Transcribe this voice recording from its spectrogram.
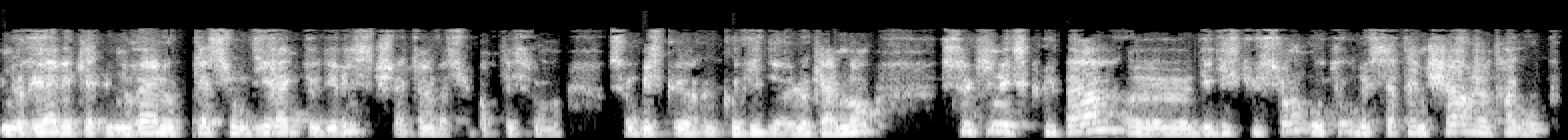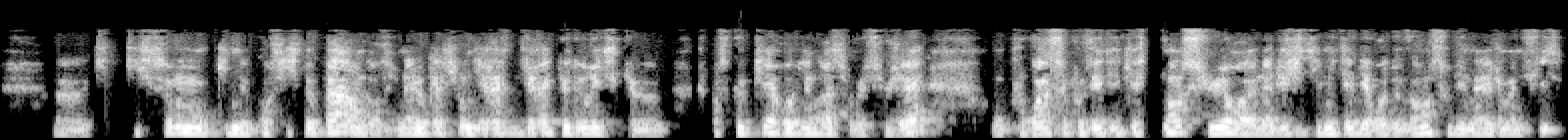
une, réallocation directe des risques. Chacun va supporter son son risque Covid localement, ce qui n'exclut pas des discussions autour de certaines charges intra-groupes. qui, sont, qui ne consistent pas dans une allocation directe, directe de risque. Je pense que Pierre reviendra sur le sujet. On pourra se poser des questions sur la légitimité des redevances ou des management fees.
